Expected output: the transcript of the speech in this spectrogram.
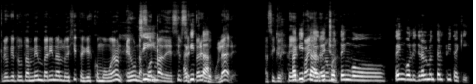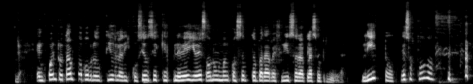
creo que tú también, Varina, lo dijiste, que es como, weón, es una Sí, forma de decir sectores está. populares. Así que usted Aquí está, de hecho nomás. tengo, tengo literalmente el tweet aquí. Ya. Encuentro tan poco productivo la discusión si es que es plebeyo es o no un buen concepto para referirse a la clase oprimida. Listo, eso es todo.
